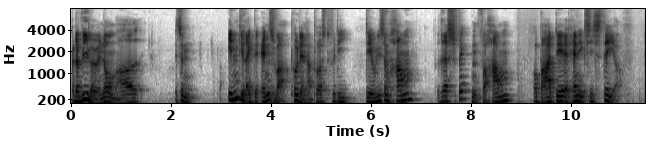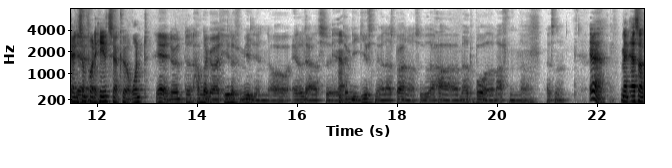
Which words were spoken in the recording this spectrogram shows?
Og der hviler jo enormt meget sådan indirekte ansvar på den her post, fordi det er jo ligesom ham, respekten for ham, og bare det, at han eksisterer, der ligesom Ja. får det hele til at køre rundt. Ja, det er jo ham, der gør, at hele familien og alle deres, øh, Ja. dem de er gift med og deres børn og så videre, har mad på bordet om aftenen og, og sådan noget. Ja. Men altså,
